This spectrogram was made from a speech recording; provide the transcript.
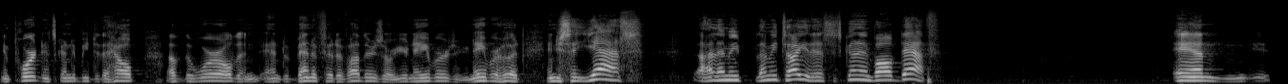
important. It's going to be to the help of the world and, and to benefit of others or your neighbors or your neighborhood. And you say, yes, uh, let, me, let me tell you this. It's going to involve death. And,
